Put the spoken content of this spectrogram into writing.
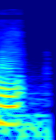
to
